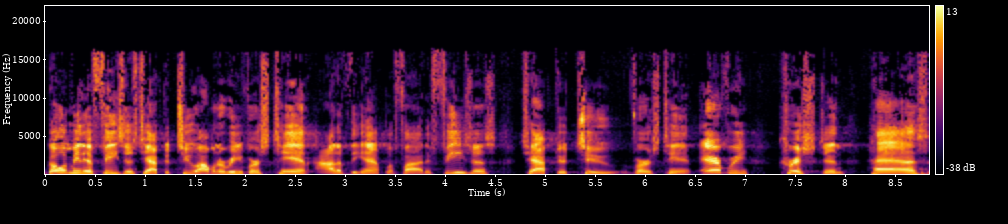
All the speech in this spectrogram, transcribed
Go with me to Ephesians chapter 2. I want to read verse 10 out of the Amplified. Ephesians chapter 2, verse 10. Every Christian has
